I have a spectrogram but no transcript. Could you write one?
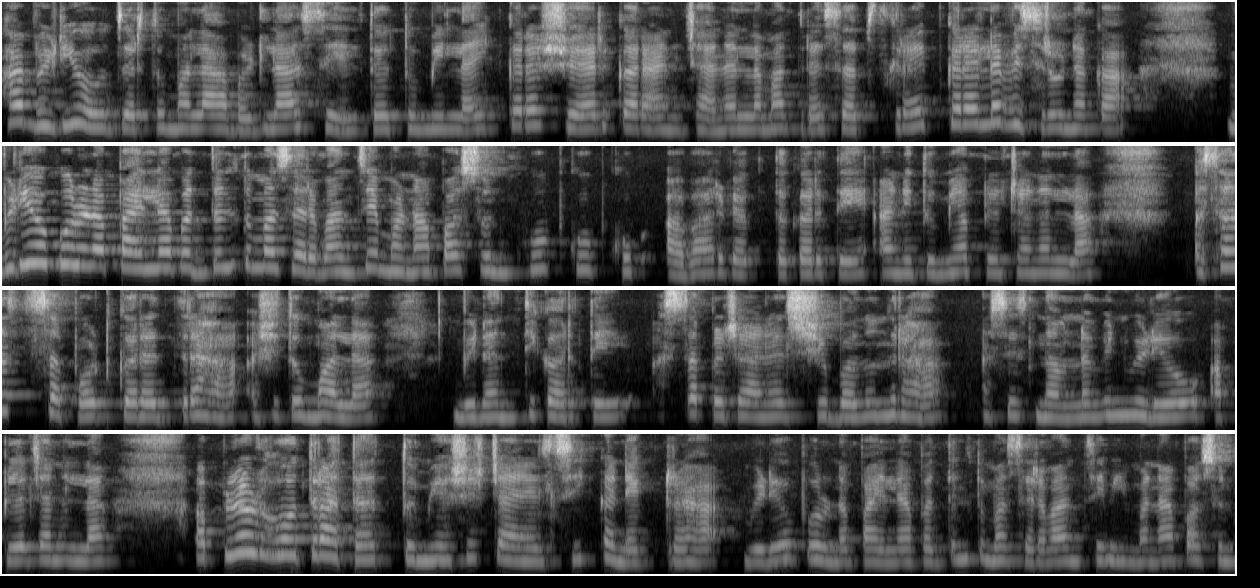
हा व्हिडिओ जर तुम्हाला आवडला असेल तर तुम्ही लाईक करा शेअर करा आणि चॅनलला मात्र सबस्क्राईब करायला विसरू नका. व्हिडिओ पूर्ण पाहिल्याबद्दल तुम्हा सर्वांचे मनापासून खूप खूप खूप आभार व्यक्त करते आणि तुम्ही आपल्या चॅनलला असाच सपोर्ट करत राहा अशी तुम्हाला विनंती करते. असं आपल्या चॅनलशी बनून राहा असेच नवनवीन व्हिडिओ आपल्या चॅनलला अपलोड होत राहतात तुम्ही असेच चॅनलशी कनेक्ट राहा. व्हिडिओ पूर्ण पाहिल्याबद्दल तुम्हा सर्वांचे मी मनापासून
